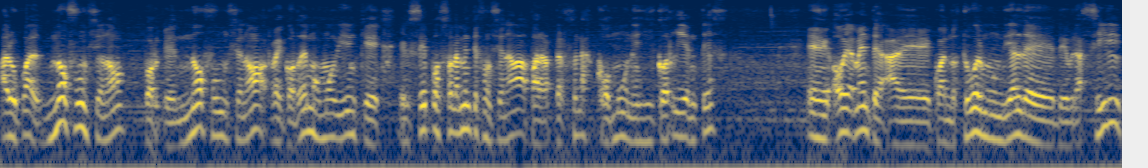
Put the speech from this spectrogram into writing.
a lo cual no funcionó, porque no funcionó. Recordemos muy bien que el cepo solamente funcionaba para personas comunes y corrientes. Eh, obviamente, eh, cuando estuvo el Mundial de, Brasil,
